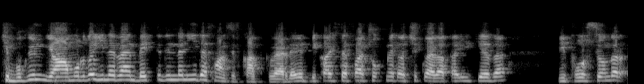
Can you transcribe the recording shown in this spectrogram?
Ki bugün Yağmur'da yine ben beklediğimden iyi defansif katkı verdi. Evet birkaç defa çok net açık verdi. Hatta ilk yarıda bir pozisyonda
